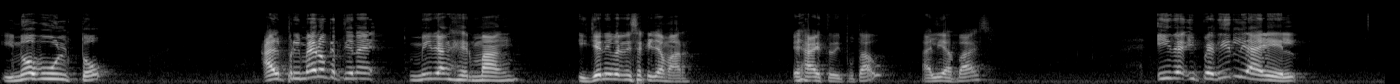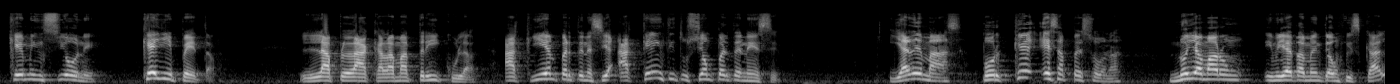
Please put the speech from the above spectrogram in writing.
y no bulto, al primero que tiene Miriam Germán y Jenny Berenice que llamar es a este diputado, a Elías Báez. Y, y pedirle a él que mencione qué jipeta, la placa, la matrícula, a quién pertenecía, a qué institución pertenece. Y además, ¿por qué esa persona no llamaron inmediatamente a un fiscal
